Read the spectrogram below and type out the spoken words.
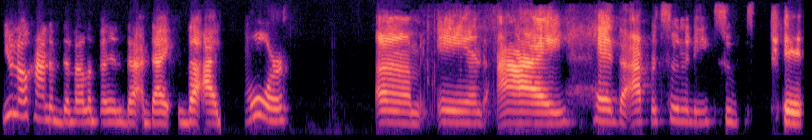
you know, kind of developing the the, the idea more. Um, and I had the opportunity to pitch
